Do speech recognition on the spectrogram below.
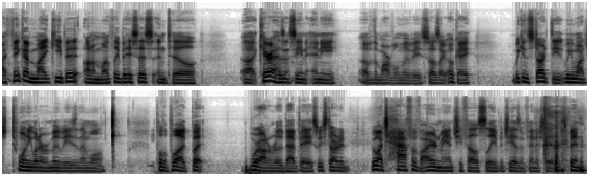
I think I might keep it on a monthly basis until uh, Kara hasn't seen any of the Marvel movies. So I was like, okay, we can start these. We can watch 20 whatever movies and then we'll pull the plug. But we're on a really bad pace. We started we watched half of Iron Man. She fell asleep and she hasn't finished it. It's been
